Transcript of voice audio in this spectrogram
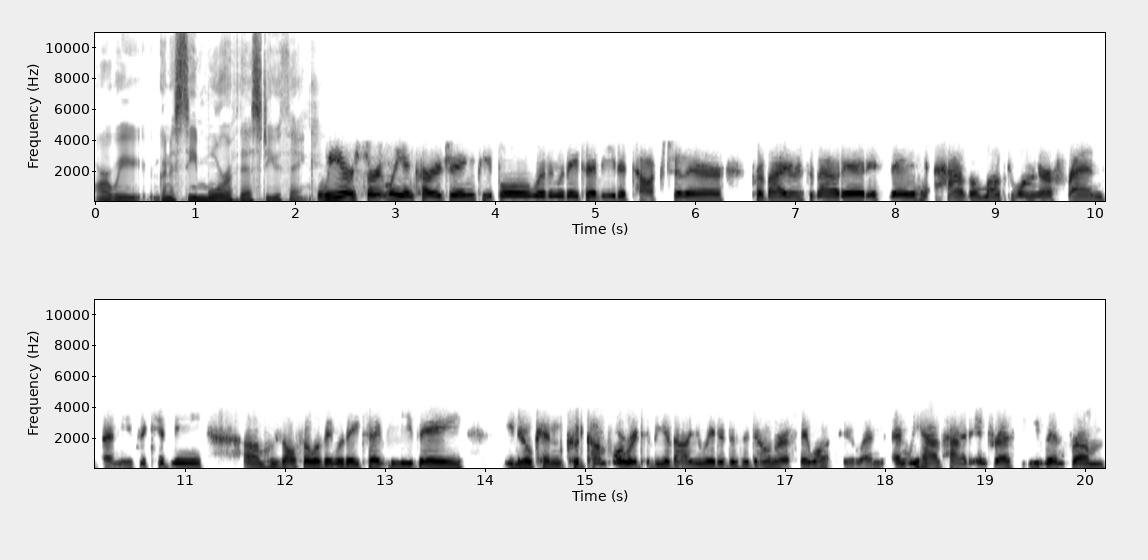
Are we going to see more of this, do you think? We are certainly encouraging people living with HIV to talk to their providers about it. If they have a loved one or a friend that needs a kidney um, who's also living with HIV, they you know can could come forward to be evaluated as a donor if they want to and and we have had interest even from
